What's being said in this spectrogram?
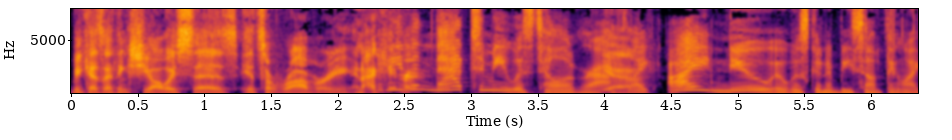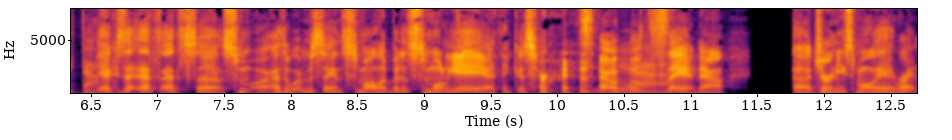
Because I think she always says it's a robbery, and I But can't even remember. that to me was telegraphed. Yeah. Like I knew it was going to be something like that. Yeah, because that's that's uh, Sm- I think we've been saying Smollett, but it's Smollier. I think is her is how we're Yeah. supposed to say it now. Uh, Jurnee Smollier, right?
